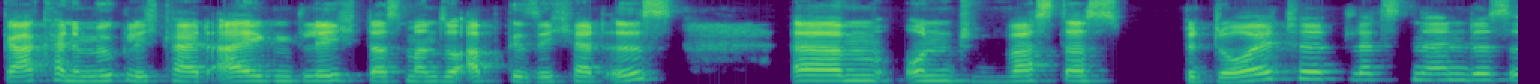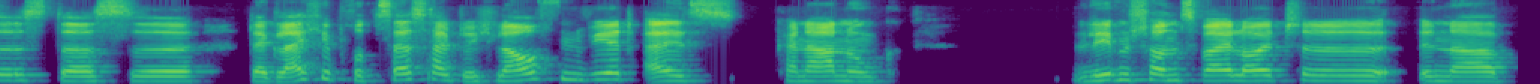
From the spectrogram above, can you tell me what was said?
gar keine Möglichkeit eigentlich, dass man so abgesichert ist. Ähm, und was das bedeutet letzten Endes ist, dass äh, der gleiche Prozess halt durchlaufen wird, als, keine Ahnung, leben schon zwei Leute in einer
